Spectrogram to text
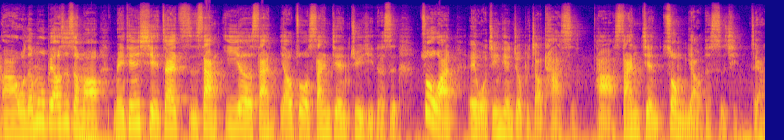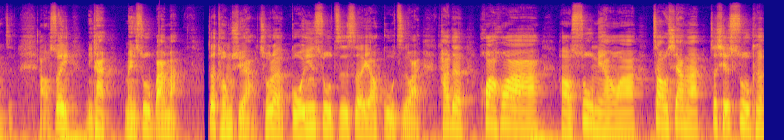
啊，我的目标是什么？每天写在纸上，一二三，要做三件具体的事，做完，诶，我今天就比较踏实。哈，三件重要的事情，这样子。好，所以你看美术班嘛，这同学啊，除了国音数字社要顾之外，他的画画啊，好，素描啊，照相啊，这些术科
